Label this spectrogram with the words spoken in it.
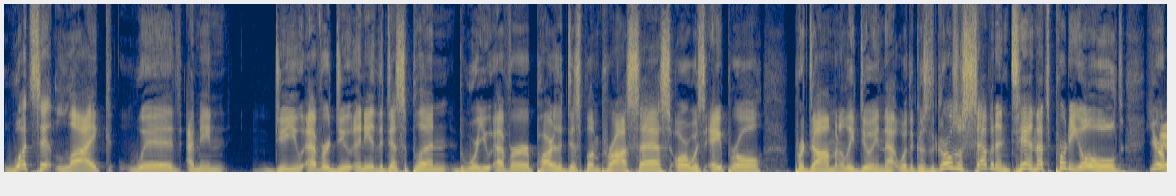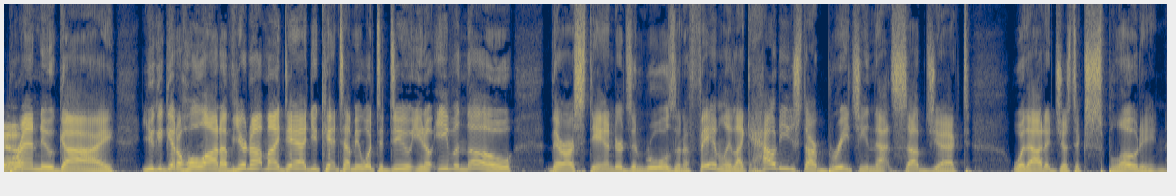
What's it like with? I mean, do you ever do any of the discipline? Were you ever part of the discipline process, or was April predominantly doing that with it? Because the girls are seven and ten. That's pretty old. You're a brand new guy. You could get a whole lot of "You're not my dad. You can't tell me what to do." You know, even though there are standards and rules in a family, like how do you start breaching that subject without it just exploding?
